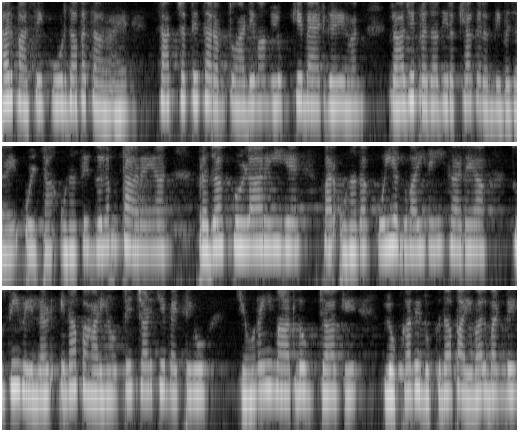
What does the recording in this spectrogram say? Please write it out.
ਹਰ ਪਾਸੇ ਕੂੜ ਦਾ ਪਸਾਰਾ ਹੈ। ਸੱਚ ਅਤੇ ਧਰਮ ਤੁਹਾਡੇ ਵਾਂਗ ਲੁਕ ਕੇ ਬੈਠ ਗਏ ਹਨ। ਰਾਜੇ ਪ੍ਰਜਾ ਦੀ ਰੱਖਿਆ ਕਰਨ ਦੀ ਬਜਾਏ ਉਲਟਾ ਉਹਨਾਂ ਤੇ ਜ਼ੁਲਮ ਢਾ ਰਹੇ ਹਨ। ਪ੍ਰਜਾ ਕੁਰਲਾ ਰਹੀ ਹੈ, ਪਰ ਉਹਨਾਂ ਦਾ ਕੋਈ ਅਗਵਾਈ ਨਹੀਂ ਕਰ ਰਿਹਾ। ਤੁਸੀਂ ਵੇਲੜ ਇਹਨਾਂ ਪਹਾੜੀਆਂ ਉੱਤੇ ਚੜ ਕੇ ਬੈਠੇ ਹੋ। ਕਿਉਂ ਨਹੀਂ ਮਾਤ ਲੋਕ ਜਾ ਕੇ ਲੋਕਾਂ ਦੇ ਦੁੱਖ ਦਾ ਭਾਈਵਾਲ ਬਣਦੇ।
